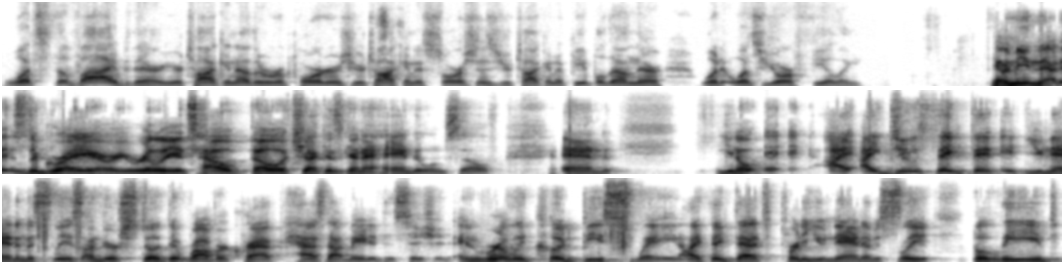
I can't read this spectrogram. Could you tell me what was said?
What's the vibe there? You're talking to other reporters, you're talking to sources, you're talking to people down there. What what's your feeling? I mean, that is the gray area, really. It's how Belichick is going to handle himself. And you know, eh, eh, I, I do think that it unanimously is understood that Robert Kraft has not made a decision and really could be swayed. I think that's pretty unanimously believed.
